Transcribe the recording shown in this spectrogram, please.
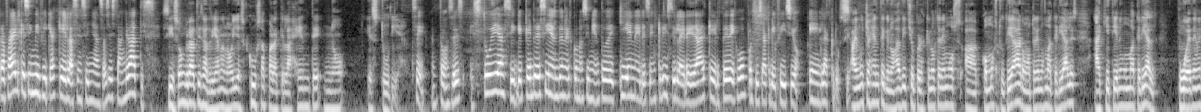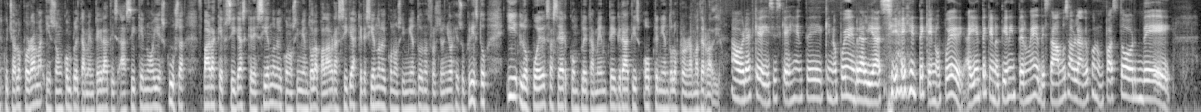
Rafael, ¿qué significa que las enseñanzas están gratis? Si son gratis, Adriana, no hay excusa para que la gente no estudie. Sí, entonces estudia, sigue creciendo en el conocimiento de quién eres en Cristo y la heredad que Él te dejó por su sacrificio en la cruz. hay mucha gente que nos ha dicho, pero es que no tenemos uh, cómo estudiar o no tenemos materiales. Aquí tienen un material pueden escuchar los programas y son completamente gratis. Así que no hay excusa para que sigas creciendo en el conocimiento de la palabra, sigas creciendo en el conocimiento de nuestro Señor Jesucristo y lo puedes hacer completamente gratis obteniendo los programas de radio. Ahora que dices que hay gente que no puede, en realidad sí hay gente que no puede, hay gente que no tiene internet. Estábamos hablando con un pastor de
